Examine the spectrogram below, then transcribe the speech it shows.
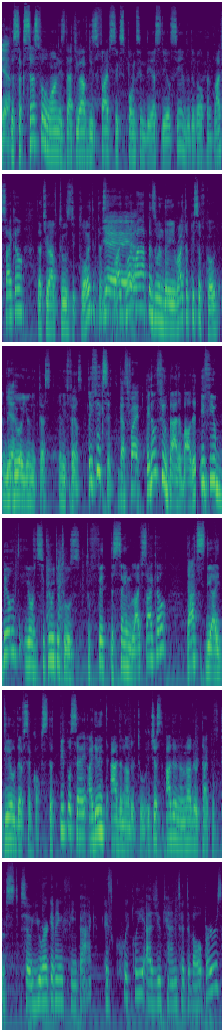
Yeah. The successful one is that you have these five, six points in the SDLC in the development lifecycle that you have tools deployed. Tested, yeah, right? yeah, yeah, what, what, happens when they write a piece of code and they yeah. do a unit test and it fails? They fix it. That's right. They don't feel bad about it. If you build your security tools to fit the same lifecycle, that's the ideal DevSecOps, that people say, I didn't add another tool, it just added another type of test. So you are giving feedback as quickly as you can to developers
